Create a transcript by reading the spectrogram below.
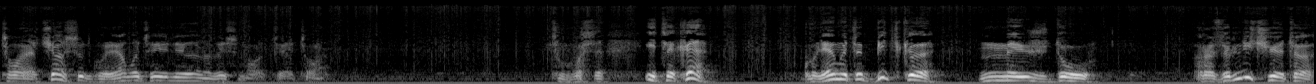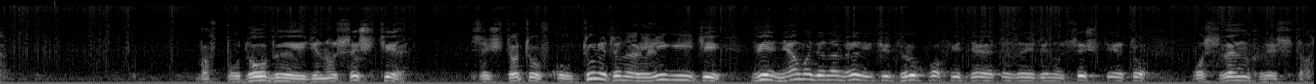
това е част от голямата идея на безсмъртието. Това са... И така, голямата битка между различията в подобие едино същие, защото в културата на религиите вие няма да намерите друг в идеята за единосъщието, освен Христос,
